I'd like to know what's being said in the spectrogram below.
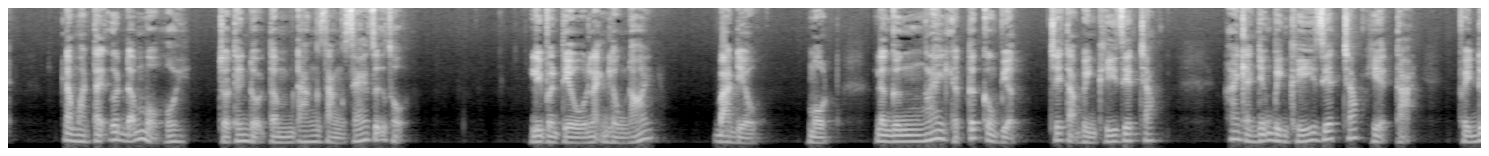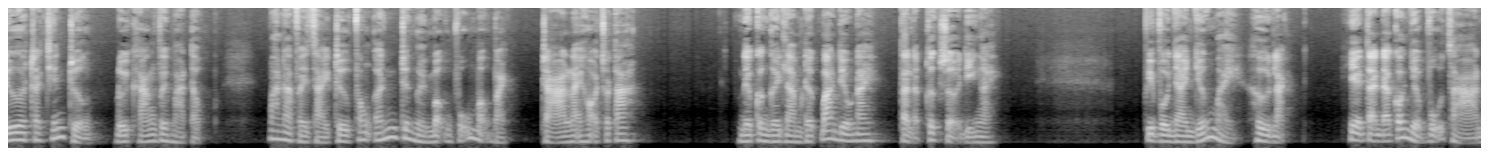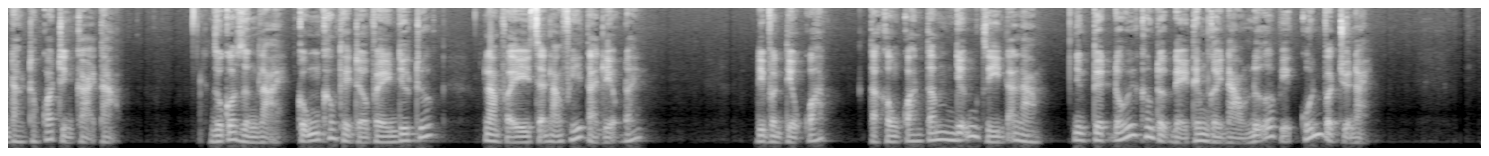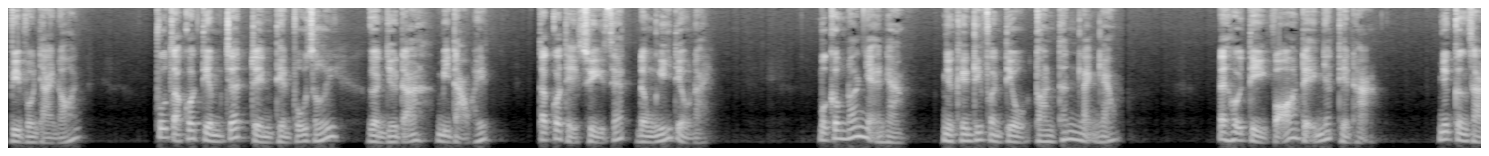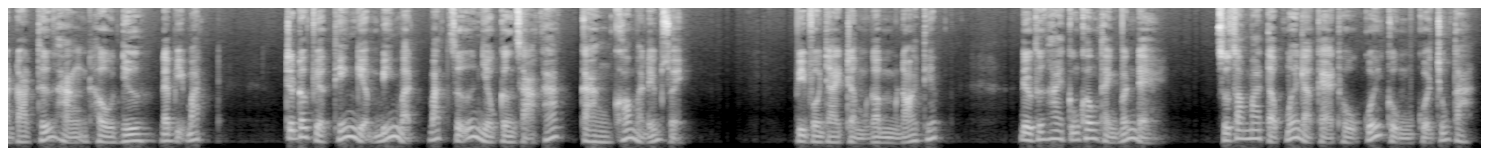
Lòng bàn tay ướt đẫm mồ hôi, trở thành nội tâm đang rằng xé dữ dội. Lý Vân Tiêu lạnh lùng nói. Ba điều. Một là ngừng ngay lập tức công việc chế tạo bình khí giết chóc. Hai là những bình khí giết chóc hiện tại phải đưa ra chiến trường đối kháng với ma tộc. Ba là phải giải trừ phong ấn cho người mộng vũ mộng bạch trả lại họ cho ta. Nếu các người làm được ba điều này, ta lập tức rời đi ngay. Vì vô nhà nhướng mày, hư lạnh. Hiện tại đã có nhiều vũ giả đang trong quá trình cải tạo. Dù có dừng lại, cũng không thể trở về như trước. Làm vậy sẽ lãng phí tài liệu đấy. Đi Vân Tiểu quát, ta không quan tâm những gì đã làm, nhưng tuyệt đối không được để thêm người nào nữa bị cuốn vào chuyện này. Vì vô nhai nói, vũ giả có tiềm chất trên thiên vũ giới gần như đã bị đảo hết. Ta có thể suy xét đồng ý điều này. Một câu nói nhẹ nhàng nhưng khiến Lý Vân Tiêu toàn thân lạnh lẽo. Đại hội tỷ võ đệ nhất thiên hạ, những cường giả đoạt thứ hạng hầu như đã bị bắt. Trước đó việc thí nghiệm bí mật bắt giữ nhiều cường giả khác càng khó mà đếm xuể. Vì vô nhai trầm ngâm nói tiếp, điều thứ hai cũng không thành vấn đề. Dù sao ma tộc mới là kẻ thù cuối cùng của chúng ta.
